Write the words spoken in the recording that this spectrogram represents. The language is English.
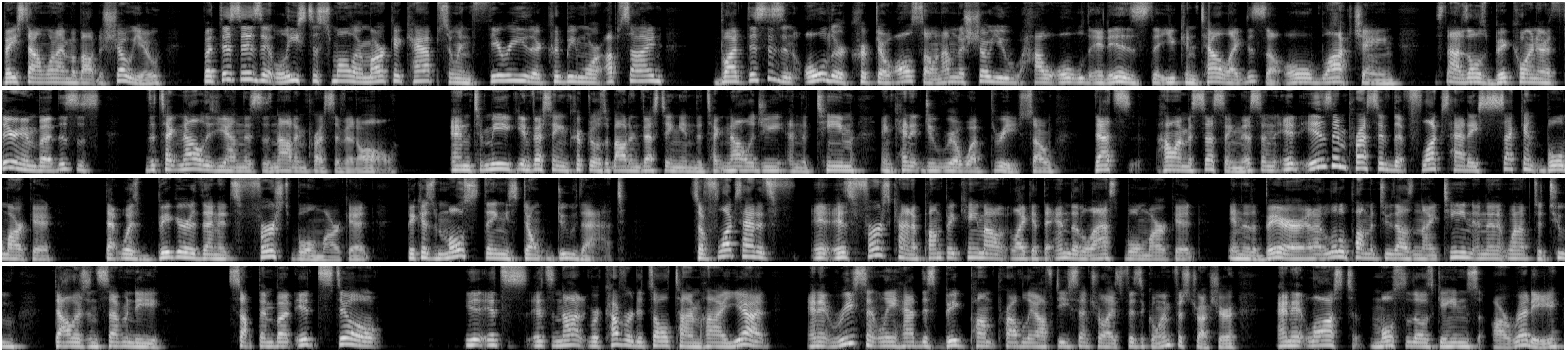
based on what I'm about to show you. But this is at least a smaller market cap, so in theory, there could be more upside. But this is an older crypto also, and I'm going to show you how old it is that you can tell, like, this is an old blockchain. It's not as old as Bitcoin or Ethereum, but this is, the technology on this is not impressive at all. And to me, investing in crypto is about investing in the technology and the team, and can it do real Web3? So that's how I'm assessing this. And it is impressive that Flux had a second bull market that was bigger than its first bull market because most things don't do that. So Flux had its its first kind of pump. It came out like at the end of the last bull market into the bear, and a little pump in 2019, and then it went up to two dollars and seventy something. But it's still it's it's not recovered its all time high yet, and it recently had this big pump, probably off decentralized physical infrastructure, and it lost most of those gains already.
